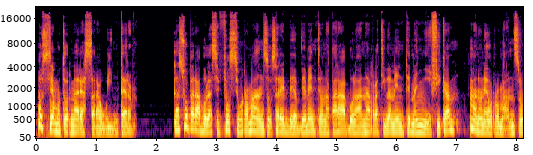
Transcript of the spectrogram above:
Possiamo tornare a Sarah Winter. La sua parabola, se fosse un romanzo, sarebbe ovviamente una parabola narrativamente magnifica, ma non è un romanzo.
